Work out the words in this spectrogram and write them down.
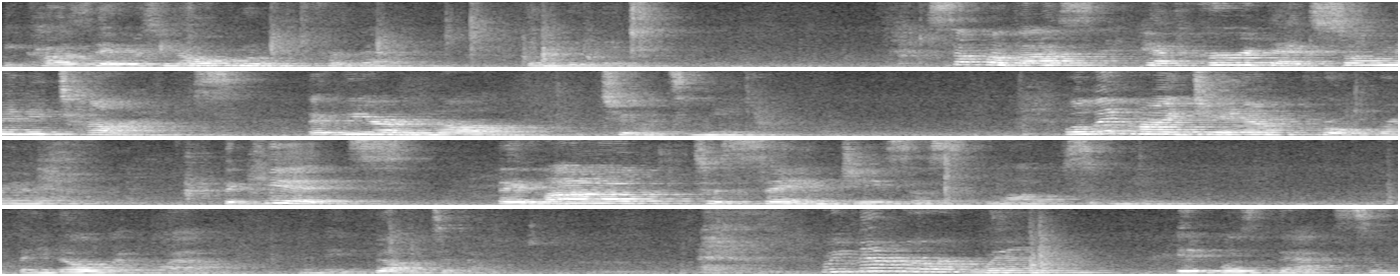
because there was no room for them in the inn. Some of us have heard that so many times that we are numb to its meaning. Well, in my JAM program, the kids, they love to sing, Jesus loves me. They know it well, and they belt it out. Remember when it was that simple?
